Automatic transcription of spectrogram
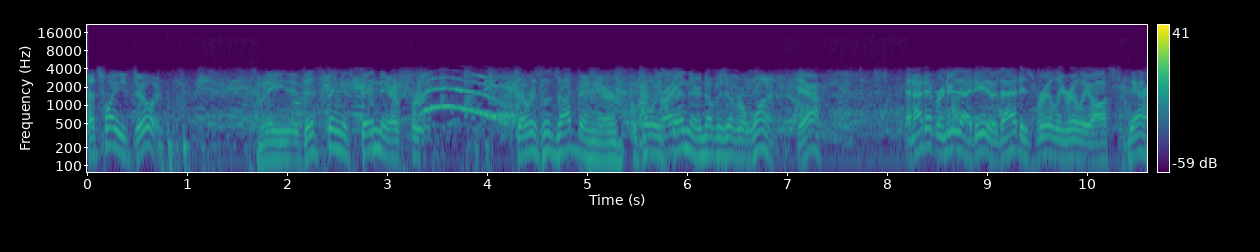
that's why you do it. I mean, this thing has been there for ever since I've been here. It's always right. been there. Nobody's ever won it. Yeah. And I never knew that either. That is really, really awesome. Yeah,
